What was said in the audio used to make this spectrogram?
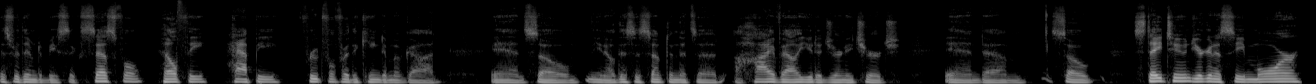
is for them to be successful, healthy, happy, fruitful for the kingdom of God. And so, you know, this is something that's a, a high value to Journey Church. And um, so stay tuned. You're going to see more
